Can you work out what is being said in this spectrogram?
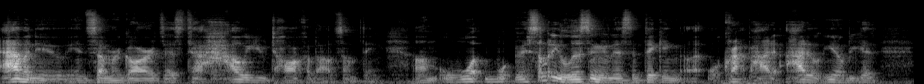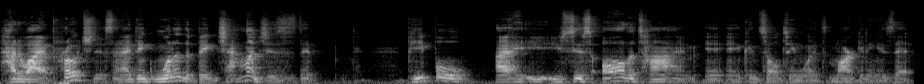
avenue in some regards as to how you talk about something. Um, what, what is somebody listening to this and thinking, uh, well, crap, how do, how do you know because how do I approach this? And I think one of the big challenges is that people. I, you see this all the time in, in consulting with marketing is that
